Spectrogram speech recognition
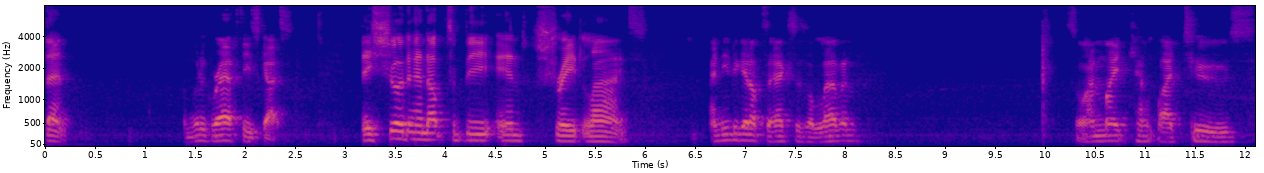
Then I'm going to graph these guys. They should end up to be in straight lines. I need to get up to x is 11. So I might count by twos.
